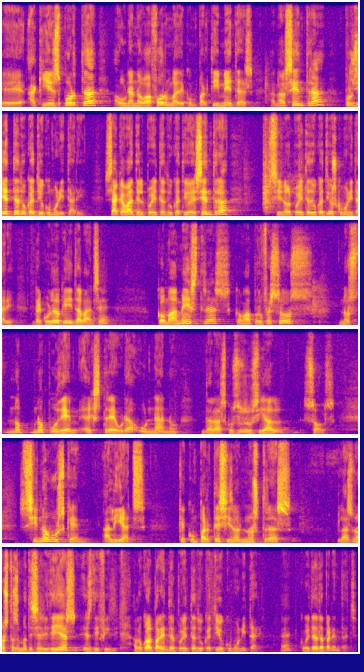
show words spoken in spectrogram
Eh, aquí ens porta a una nova forma de compartir metes en el centre, projecte educatiu comunitari. S'ha acabat el projecte educatiu de centre, sinó el projecte educatiu és comunitari. Recordeu que he dit abans, eh? com a mestres, com a professors, no, no, no podem extreure un nano de l'exclusió social sols. Si no busquem aliats que comparteixin els nostres les nostres mateixes idees és difícil, a la qual parlem del projecte educatiu comunitari, eh? comunitat d'aprenentatge.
